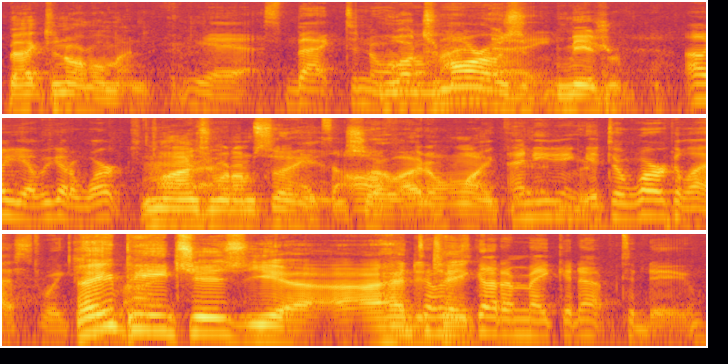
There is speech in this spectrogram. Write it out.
Back to normal Monday. Yes. Back to normal. well, tomorrow's Monday. miserable. Oh yeah, we got to work. Tomorrow. That's what I'm saying. It's So awful. I don't like And that, he didn't but- get to work last week. Hey, much. Peaches. Yeah, I had So to he's take. got to make it up to do.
